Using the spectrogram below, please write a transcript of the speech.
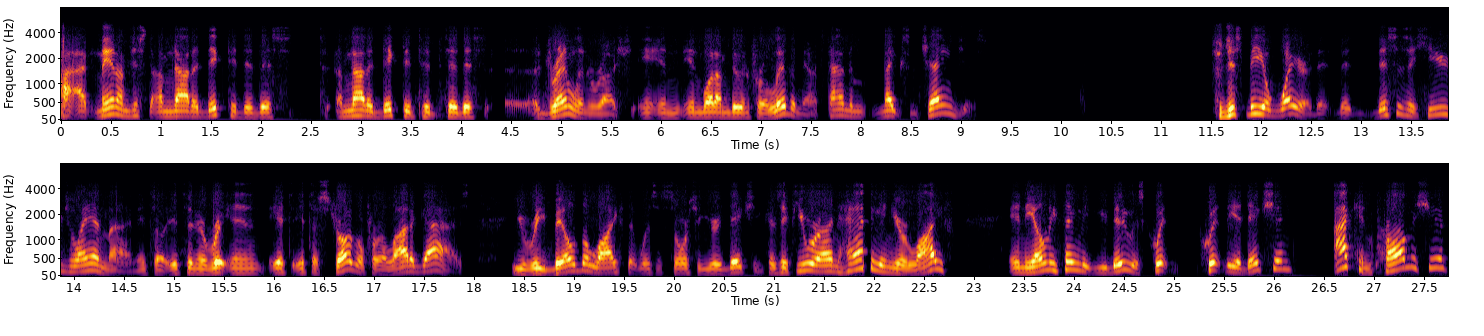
I man, I'm just I'm not addicted to this. I'm not addicted to to this uh, adrenaline rush in in what I'm doing for a living now. It's time to make some changes. So just be aware that, that this is a huge landmine. It's a it's an it's it's a struggle for a lot of guys. You rebuild the life that was the source of your addiction. Because if you were unhappy in your life, and the only thing that you do is quit quit the addiction, I can promise you,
